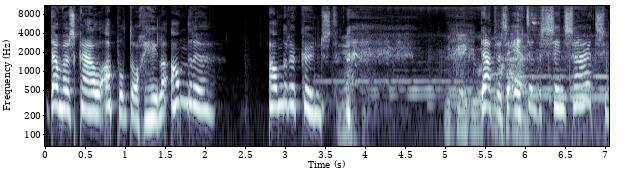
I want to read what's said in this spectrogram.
dan was Karel Appel toch hele andere, andere kunst. Ja. Dat was echt een sensatie.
